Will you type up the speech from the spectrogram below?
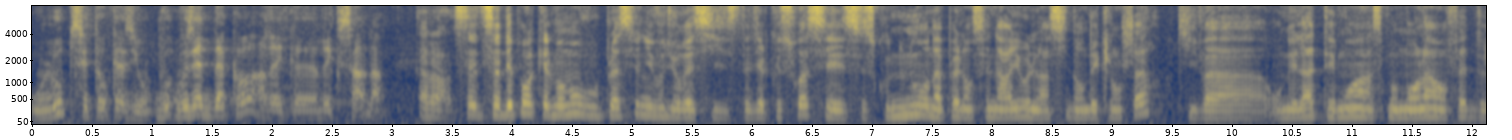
ou loupe cette occasion. Vous, êtes d'accord avec, euh, avec ça là? Alors, ça, dépend à quel moment vous vous placez au niveau du récit. C'est-à-dire que soit c'est ce que nous on appelle en scénario l'incident déclencheur, qui va, on est là témoin à ce moment-là en fait de,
